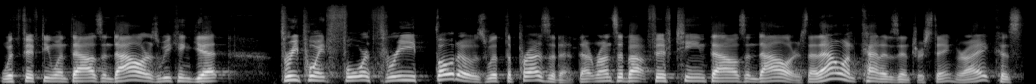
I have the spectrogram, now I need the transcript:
with $51,000, we can get 3.43 photos with the president. That runs about $15,000. Now, that one kind of is interesting, right? Because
